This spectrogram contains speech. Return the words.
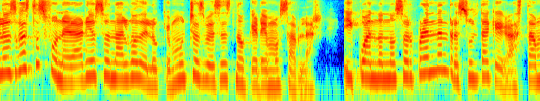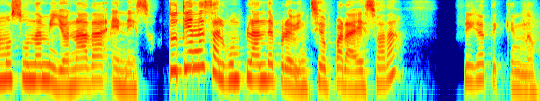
Los gastos funerarios son algo de lo que muchas veces no queremos hablar, y cuando nos sorprenden resulta que gastamos una millonada en eso. ¿Tú tienes algún plan de prevención para eso, Ada? Fíjate que no.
